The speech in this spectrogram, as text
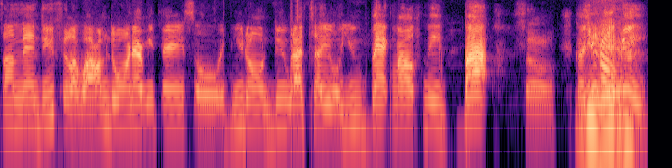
Some men do feel like, well, I'm doing everything, so if you don't do what I tell you or you backmouth me, bop. So, cause you know me,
